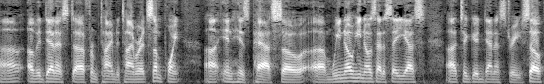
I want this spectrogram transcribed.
of a dentist uh, from time to time or at some point uh, in his past. So um, we know he knows how to say yes uh, to good dentistry. So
